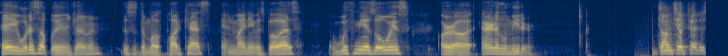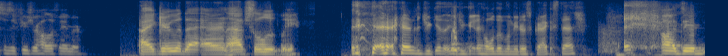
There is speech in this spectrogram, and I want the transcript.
Hey, what is up, ladies and gentlemen? This is the Muffed Podcast, and my name is Boaz. With me, as always, are uh, Aaron and Lemeter. Dante Pettis is a future Hall of Famer. I agree with that, Aaron. Absolutely. Aaron, did you get did you get a hold of Lemeter's crack stash? Oh, dude.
